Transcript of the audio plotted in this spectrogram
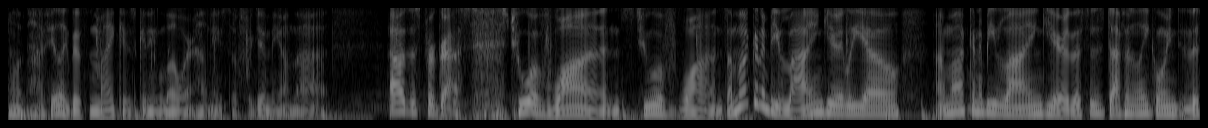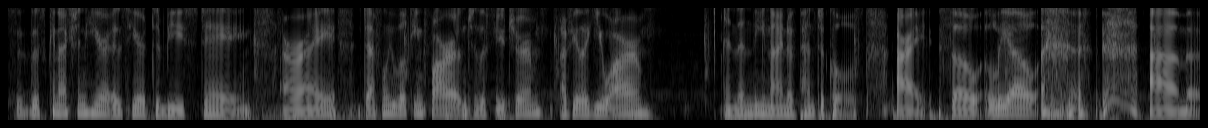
Well, I feel like this mic is getting lower, honey, so forgive me on that. How does this progress? Two of Wands, Two of Wands. I'm not going to be lying here, Leo. I'm not going to be lying here. This is definitely going to, this is, this connection here is here to be staying. All right. Definitely looking far into the future. I feel like you are and then the nine of pentacles. All right so leo um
